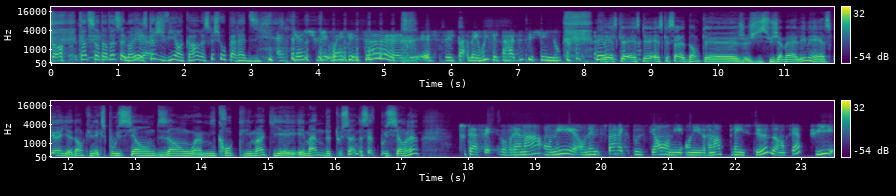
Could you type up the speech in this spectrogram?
côte. Quand ils sont en train de se demander, est-ce que euh, je vis encore? Est-ce que je suis au paradis? Est-ce que je suis... Oui, c'est ça. C'est le Ben oui, c'est le paradis, c'est chez nous. Mais Est-ce que, est-ce que, est-ce que ça, donc, euh, j'y suis jamais allé, mais est-ce qu'il y a donc une exposition, disons, ou un microclimat qui émane de tout ça, de cette position-là? Tout à fait. Vraiment, on est on a une super exposition. On est on est vraiment plein sud en fait. Puis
